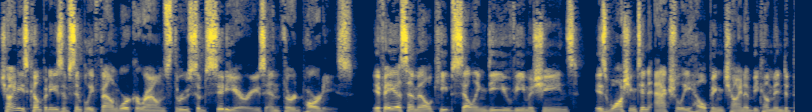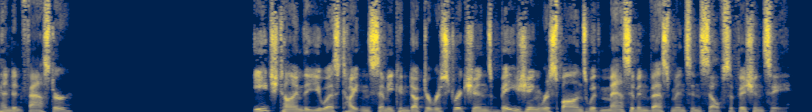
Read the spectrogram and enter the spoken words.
Chinese companies have simply found workarounds through subsidiaries and third parties. If ASML keeps selling DUV machines, Is Washington actually helping China become independent faster? Each time the US tightens semiconductor restrictions, Beijing responds with massive investments in self-sufficiency.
